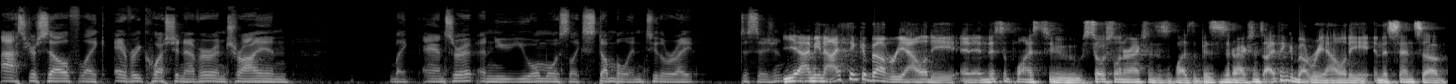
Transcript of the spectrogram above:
ask yourself like every question ever and try and like answer it, and you you almost like stumble into the right decision. Yeah, I mean, I think about reality, and, and this applies to social interactions, this applies to business interactions. I think about reality in the sense of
